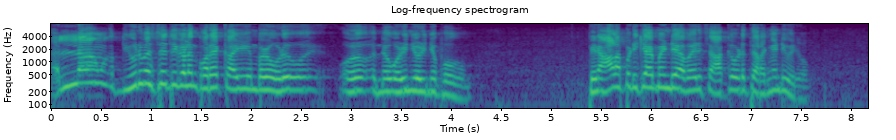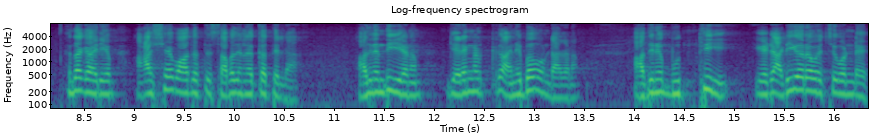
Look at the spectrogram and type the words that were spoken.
എല്ലാ യൂണിവേഴ്സിറ്റികളും കുറേ കഴിയുമ്പോൾ ഒഴിഞ്ഞൊഴിഞ്ഞ് പോകും. പിന്നെ ആളെ പിടിക്കാൻ വേണ്ടി അവർ ചാക്കവെടുത്ത് ഇറങ്ങേണ്ടി വരും. എന്താ കാര്യം? ആശയവാദത്തിൽ സഭ നിലനിൽക്കത്തില്ല. അതിനെന്ത് ചെയ്യണം? ജനങ്ങൾക്ക് അനുഭവം ഉണ്ടാകണം. അതിന് ബുദ്ധി അടിയറ വെച്ചുകൊണ്ട്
